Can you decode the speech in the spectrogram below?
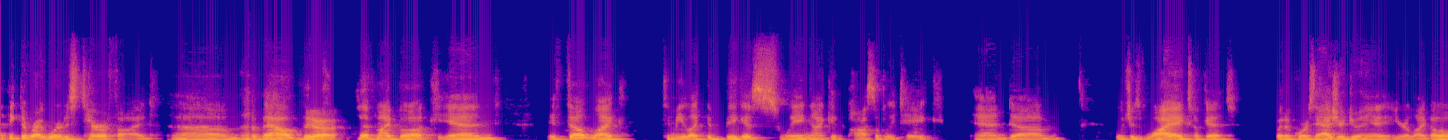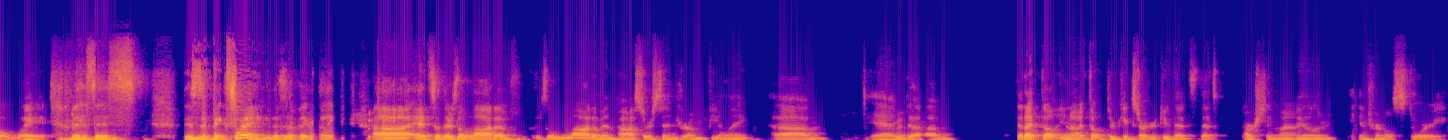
I think the right word is terrified um, about the yeah. of my book, and it felt like to me like the biggest swing I could possibly take, and um, which is why I took it. But of course, as you're doing it, you're like, oh wait, this is this is a big swing. This is a big thing, uh, and so there's a lot of there's a lot of imposter syndrome feeling, um, and um, that I felt you know I felt through Kickstarter too. That's that's partially my own internal story.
